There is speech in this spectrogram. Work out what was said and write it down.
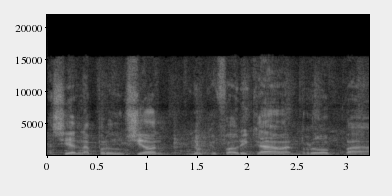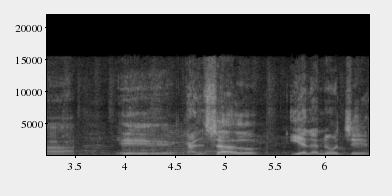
hacían la producción, lo que fabricaban, ropa, eh, calzado, y a la noche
